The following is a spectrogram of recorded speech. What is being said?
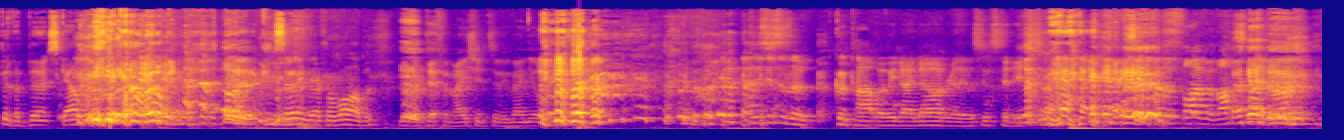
bit of a burnt scalp. Got a little bit, a little bit concerning there for a while, but Bit of defamation to Emmanuel. This is a good part where we know no one really listens to this. Except for the five of us later.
